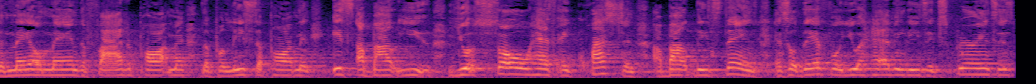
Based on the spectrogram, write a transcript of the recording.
the mailman, the fire department, the police department. It's about you. Your soul has a question about these things. And so, therefore, you're having these experiences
